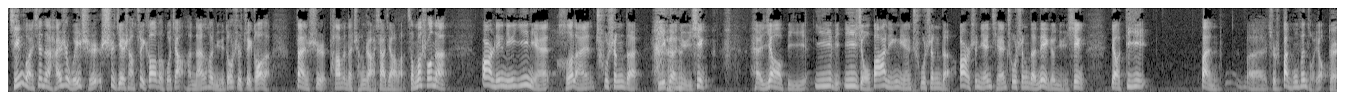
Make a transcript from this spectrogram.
尽管现在还是维持世界上最高的国家啊，男和女都是最高的。但是他们的成长下降了，怎么说呢？二零零一年荷兰出生的一个女性，要比一零一九八零年出生的二十年前出生的那个女性要低半呃，就是半公分左右。对，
